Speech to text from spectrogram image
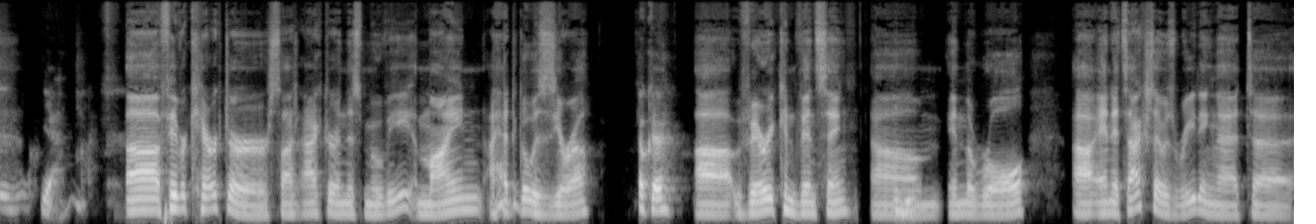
it, yeah. Uh, favorite character slash actor in this movie? Mine, I had to go with Zira. Okay. Uh, very convincing mm-hmm. um mm-hmm. in the role. Uh, and it's actually I was reading that uh,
